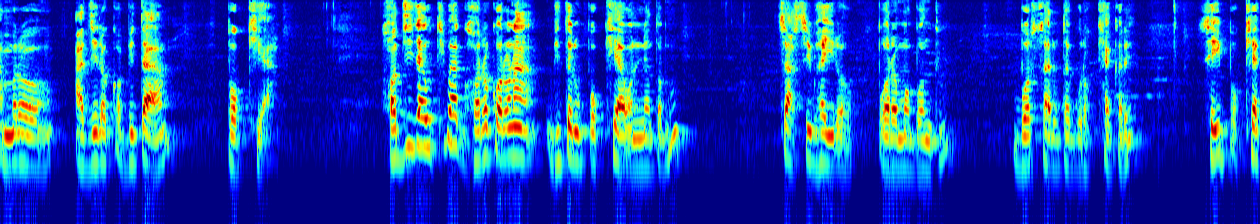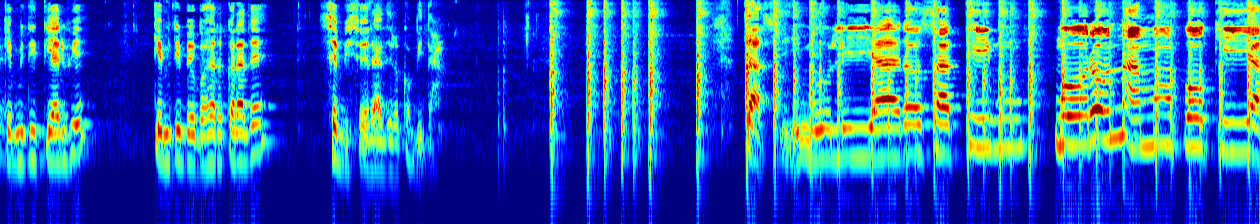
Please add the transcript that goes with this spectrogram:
ଆମର ଆଜିର କବିତା ପକ୍ଷିଆ। ହଜି ଯାଉଥିବା ଘରକରଣା ଭିତରୁ ପକ୍ଷିଆ ଅନ୍ୟତମ। ଚାଷୀ ଭାଇର ପରମ ବନ୍ଧୁ ବର୍ଷାରୁ ତାକୁ ରକ୍ଷା କରେ। ସେହି ପକ୍ଷିଆ କେମିତି ତିଆରି ହୁଏ କେମିତି ବ୍ୟବହାର କରାଯାଏ ସେ ବିଷୟରେ ଆଜିର କବିତା। ଚାଷୀ ମୂଲିଆର ସାଥୀ ମୁଁ ମୋର ନାମ ପକ୍ଷିଆ।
